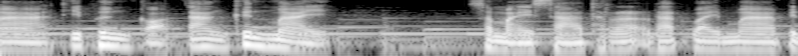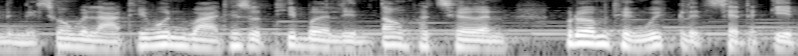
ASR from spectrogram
มาที่เพิ่งก่อตั้งขึ้นใหม่ สมัยสาธารณรัฐไวมาเป็นหนึ่งในช่วงเวลาที่วุ่นวายที่สุดที่เบอร์ลินต้องเผชิญ รวมถึงวิกฤตเศรษฐกิจ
